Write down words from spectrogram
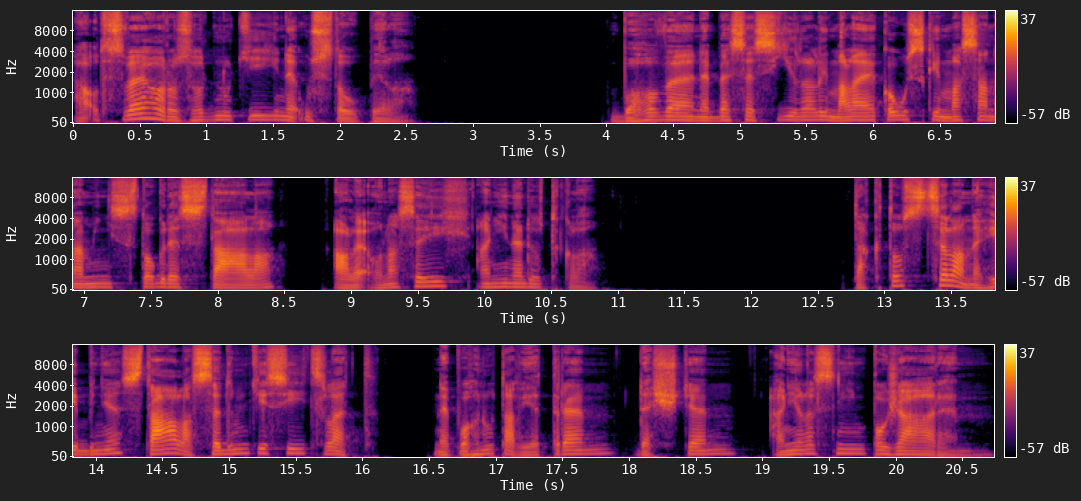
a od svého rozhodnutí neustoupila. Bohové nebe se sílely malé kousky masa na místo, kde stála, ale ona se jich ani nedotkla. Takto zcela nehybně stála sedm tisíc let, nepohnuta větrem, deštěm ani lesním požárem.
